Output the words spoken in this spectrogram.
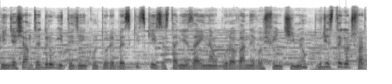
52. Tydzień Kultury Beskidzkiej zostanie zainaugurowany w Oświęcimiu 24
